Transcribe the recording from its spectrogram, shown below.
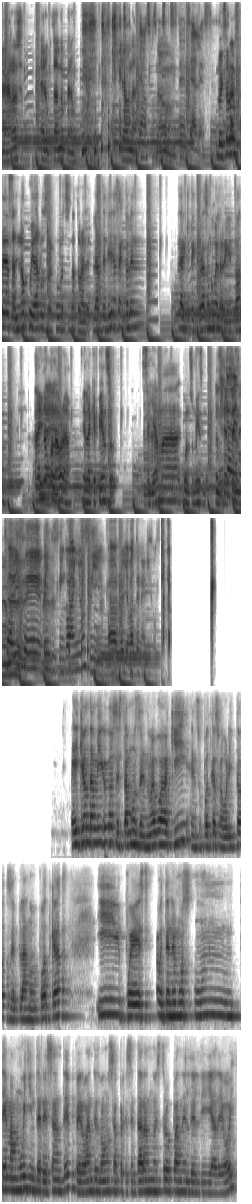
Me agarras eruptando, pero ¿qué onda? Ya nos pusimos No. existenciales. Lo hicieron ustedes al no cuidar los recursos naturales. Las tendencias actuales de la arquitectura son como el reggaetón. Hay una palabra en la que pienso. Se llama consumismo. Mi cabeza dice 25 años y Pablo ya va a tener hijos. Hey, ¿qué onda amigos? Estamos de nuevo aquí en su podcast favoritos de Plano Podcast. Y pues hoy tenemos un tema muy interesante, pero antes vamos a presentar a nuestro panel del día de hoy,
